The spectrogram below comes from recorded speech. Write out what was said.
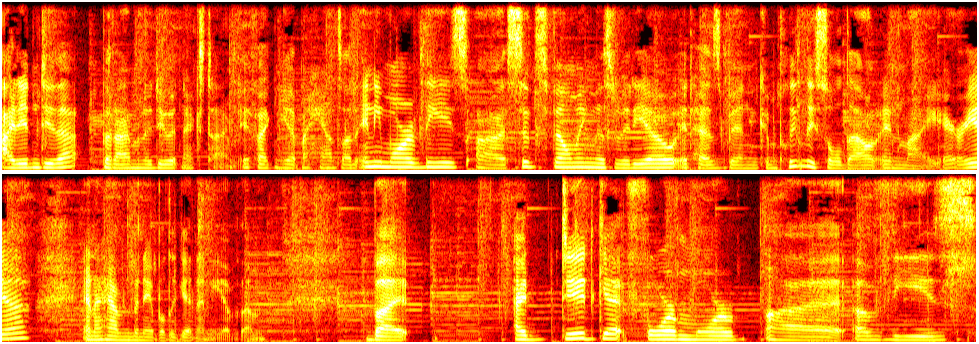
I didn't do that, but I'm going to do it next time if I can get my hands on any more of these. Uh, since filming this video, it has been completely sold out in my area, and I haven't been able to get any of them. But I did get four more uh, of these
